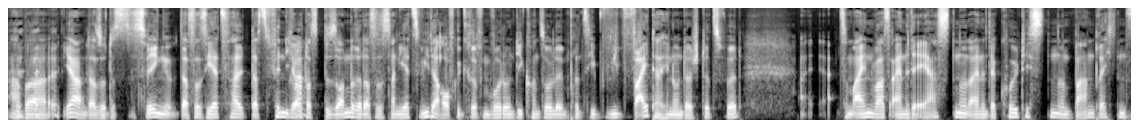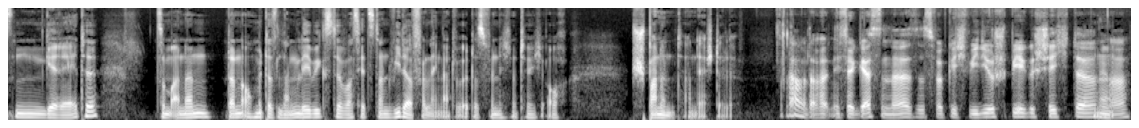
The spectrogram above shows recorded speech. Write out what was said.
Aber ja, also das, deswegen, dass es jetzt halt, das finde ich ja. auch das Besondere, dass es dann jetzt wieder aufgegriffen wurde und die Konsole im Prinzip wie weiterhin unterstützt wird. Zum einen war es eine der ersten und eine der kultigsten und bahnbrechendsten Geräte zum anderen dann auch mit das langlebigste, was jetzt dann wieder verlängert wird. Das finde ich natürlich auch spannend an der Stelle. Ja, man darf halt nicht vergessen, ne? es ist wirklich Videospielgeschichte. Ja. Ne?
